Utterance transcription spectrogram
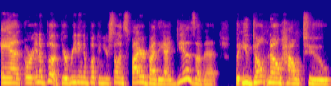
and or in a book. You're reading a book and you're so inspired by the ideas of it but you don't know how to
